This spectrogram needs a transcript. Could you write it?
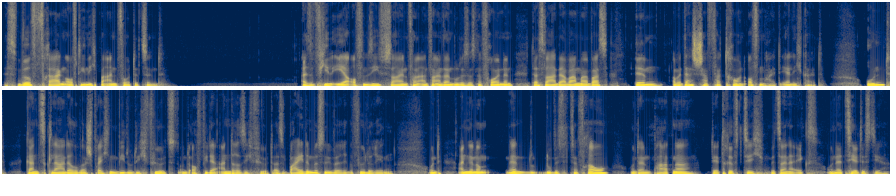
Es wirft Fragen auf, die nicht beantwortet sind. Also viel eher offensiv sein, von Anfang an sagen, du, das ist eine Freundin, das war, da war mal was. Ähm, aber das schafft Vertrauen, Offenheit, Ehrlichkeit. Und ganz klar darüber sprechen, wie du dich fühlst und auch wie der andere sich fühlt. Also beide müssen über ihre Gefühle reden. Und angenommen, ne, du, du bist jetzt eine Frau und dein Partner, der trifft sich mit seiner Ex und erzählt es dir.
